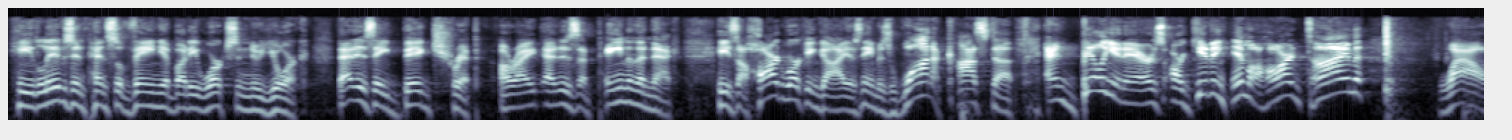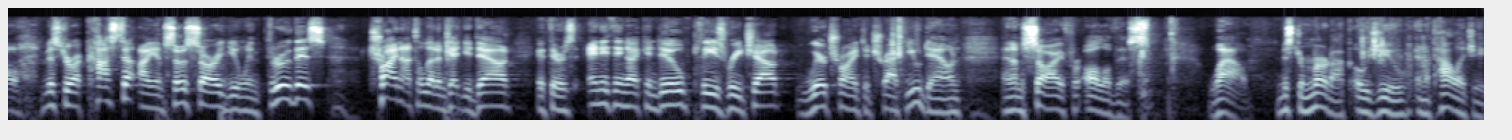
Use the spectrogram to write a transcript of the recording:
He lives in Pennsylvania, but he works in New York. That is a big trip. All right. That is a pain in the neck. He's a hardworking guy. His name is Juan Acosta, and billionaires are giving him a hard time. Wow. Mr. Acosta, I am so sorry you went through this. Try not to let him get you down. If there's anything I can do, please reach out. We're trying to track you down, and I'm sorry for all of this. Wow. Mr. Murdoch owes you an apology.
